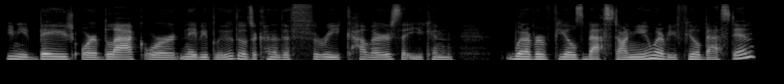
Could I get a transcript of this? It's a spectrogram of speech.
you need beige or black or navy blue. Those are kind of the three colors that you can whatever feels best on you, whatever you feel best in.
